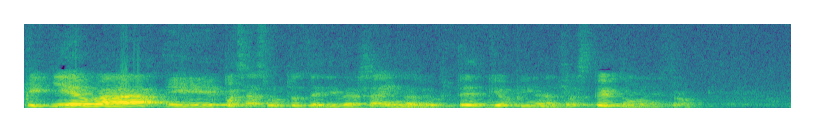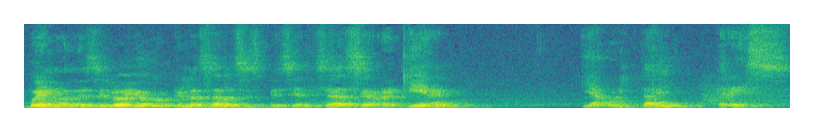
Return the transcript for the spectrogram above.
que lleva eh, pues asuntos de diversa índole. ¿Usted qué opina al respecto, maestro? Bueno, desde luego yo creo que las salas especializadas se requieren y ahorita hay tres,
